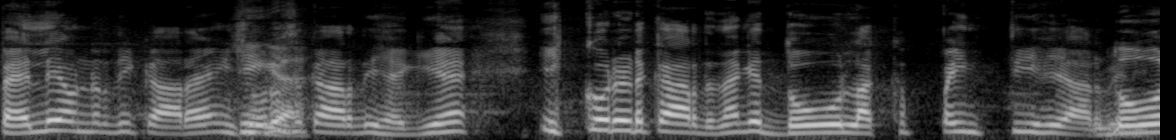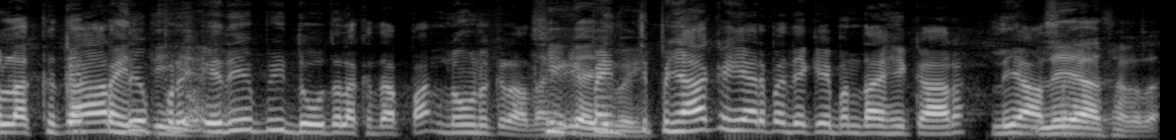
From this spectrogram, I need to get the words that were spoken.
ਪਹਿਲੇ ਓਨਰ ਦੀ ਕਾਰ ਹੈ ਇੰਸ਼ੋਰੈਂਸ ਕਾਰ ਦੀ ਹੈਗੀ ਹੈ। ਇੱਕੋ ਰੇਟ ਕਾਰ ਦੇ ਦਾਂਗੇ 2 ਲੱਖ 35000 ਰੁਪਏ 2 ਲੱਖ ਤੇ ਕਾਰ ਦੇ 35 ਉੱਪਰ ਇਹਦੇ ਵੀ 2 ਲੱਖ ਦਾ ਆਪਾਂ ਲੋਨ ਕਰਾ ਹੈ ਦਾਂਗੇ ਜੀ 50000 ਰੁਪਏ ਦੇ ਕੇ ਬੰਦਾ ਇਹ ਕਾਰ ਲਿਆ ਲੈ ਆ ਸਕਦਾ।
